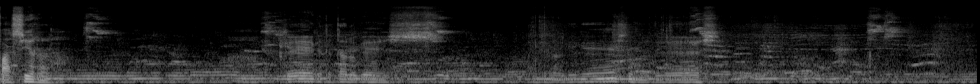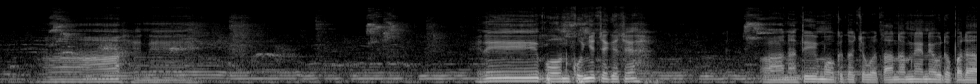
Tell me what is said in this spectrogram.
pasir. Oke kita taruh guys. Lagi guys ini pohon kunyit ya guys ya ah, nanti mau kita coba tanam nih ini udah pada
